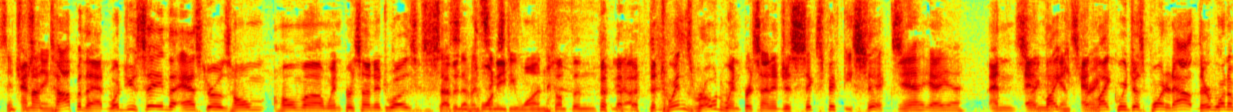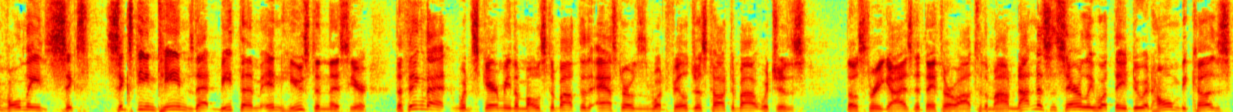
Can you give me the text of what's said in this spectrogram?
to. It's And on top of that, what'd you say the Astros home home uh, win percentage was? 761. something. Yeah. The Twins' road win percentage is six fifty six. yeah, yeah, yeah. And Strength and like and like we just pointed out, they're one of only six, 16 teams that beat them in Houston this year. The thing that would scare me the most about the Astros is what Phil just talked about, which is those three guys that they throw out to the mound. Not necessarily what they do at home because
